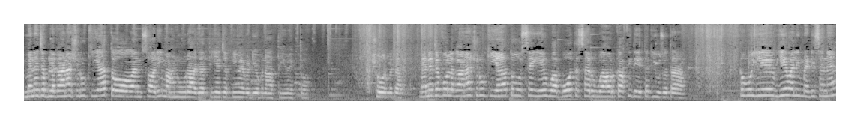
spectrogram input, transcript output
मैंने जब लगाना शुरू किया तो आई एम सॉरी महानूर आ जाती है जब भी मैं वीडियो बनाती हूँ एक तो। शोर में था मैंने जब वो लगाना शुरू किया तो उससे ये हुआ, बहुत असर हुआ और काफ़ी देर तक यूज़ होता रहा। तो वो ये ये वाली मेडिसिन है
